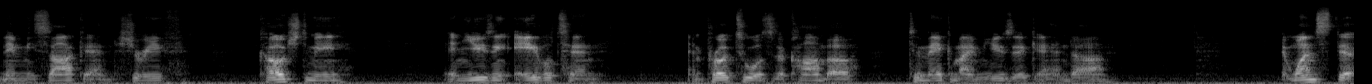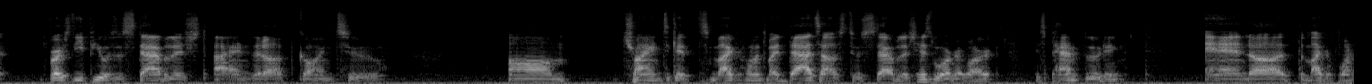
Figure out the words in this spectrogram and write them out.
named Misak and Sharif coached me in using Ableton and Pro Tools as a combo to make my music and um, and once the first EP was established I ended up going to um, trying to get this microphone into my dad's house to establish his work of art, his pan fluting, and uh, the microphone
